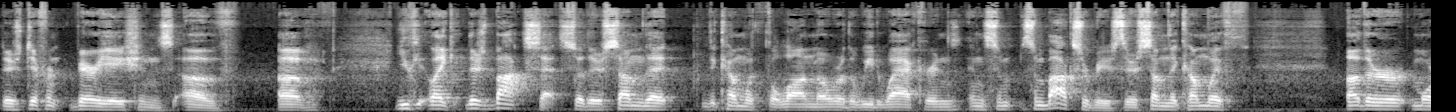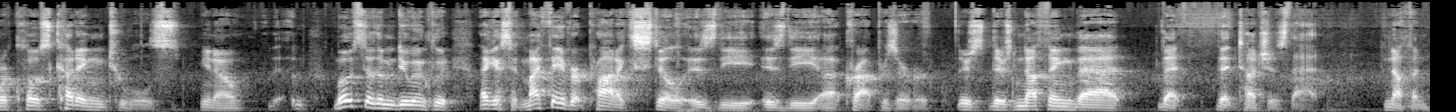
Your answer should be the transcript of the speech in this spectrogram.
there's different variations of of you can, like there's box sets. So there's some that, that come with the lawnmower, the weed whacker, and, and some some boxer briefs. There's some that come with other more close cutting tools. You know, most of them do include. Like I said, my favorite product still is the is the uh, crop preserver. There's there's nothing that that that touches that. Nothing.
